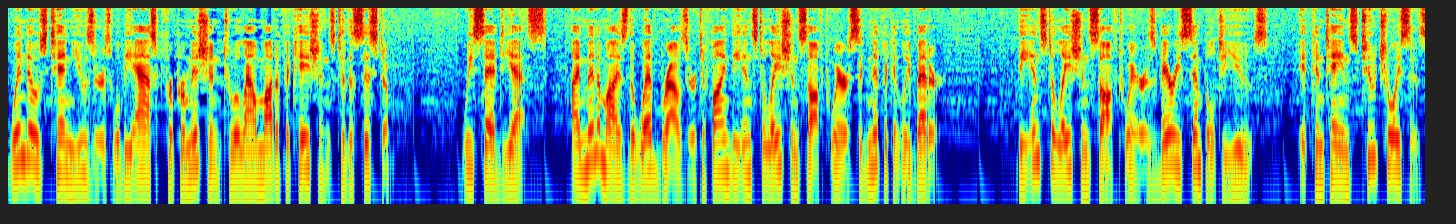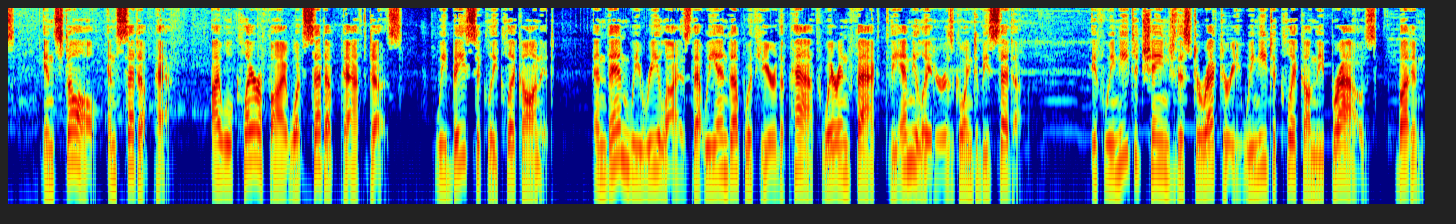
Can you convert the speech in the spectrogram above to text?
Windows 10 users will be asked for permission to allow modifications to the system. We said yes. I minimize the web browser to find the installation software significantly better. The installation software is very simple to use. It contains two choices, install and setup path. I will clarify what setup path does. We basically click on it, and then we realize that we end up with here the path where in fact the emulator is going to be set up. If we need to change this directory we need to click on the Browse button,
